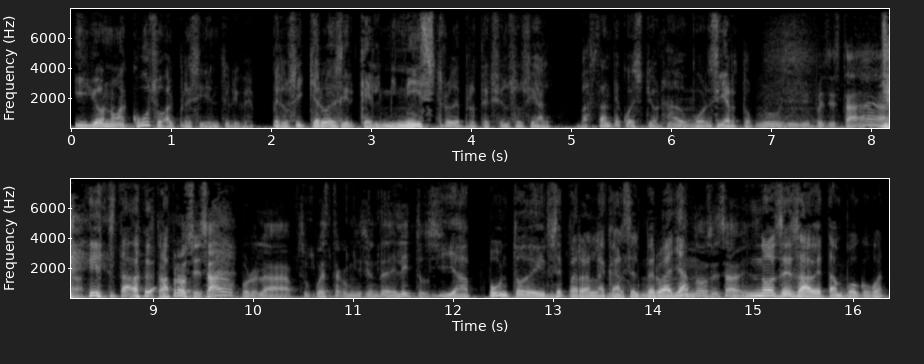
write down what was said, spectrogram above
y yo no acuso al presidente Uribe, pero sí quiero decir que el ministro de Protección Social, bastante cuestionado, por cierto, Uy, pues está, está procesado por la supuesta comisión de delitos. y a punto de irse para la cárcel, pero allá No se sabe. no se sabe tampoco. Bueno,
